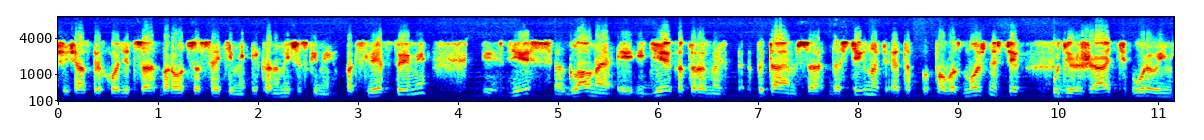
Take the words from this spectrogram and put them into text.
сейчас приходится бороться с этими экономическими последствиями. И здесь главная идея, которую мы пытаемся достигнуть, это по возможности удержать уровень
